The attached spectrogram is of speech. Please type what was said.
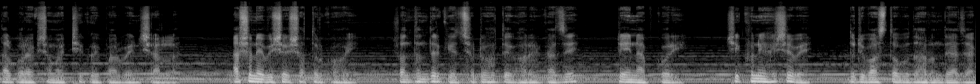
তারপর এক সময় ঠিক হয়ে পারবে ইনশাল্লাহ আসুন এ বিষয়ে সতর্ক হই। সন্তানদেরকে ছোট হতে ঘরের কাজে ট্রেন আপ করি। শিক্ষণীয় হিসেবে দুটি বাস্তব উদাহরণ দেওয়া যাক।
